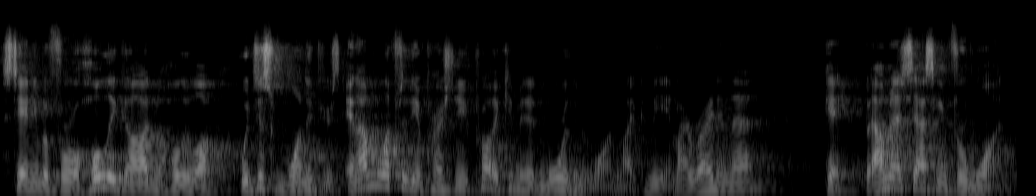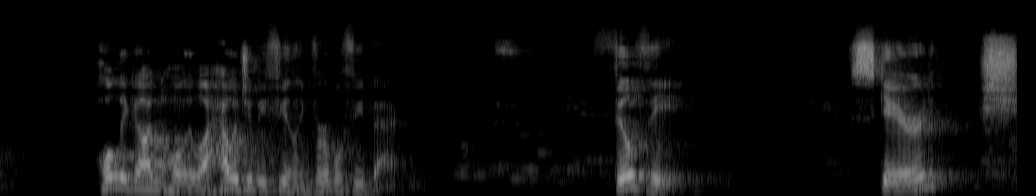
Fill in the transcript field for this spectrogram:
standing before a holy God and a holy law with just one of yours? And I'm left with the impression you've probably committed more than one, like me. Am I right in that? Okay, but I'm just asking for one. Holy God and the holy law. How would you be feeling? Verbal feedback. Filthy. Scared. Sh-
